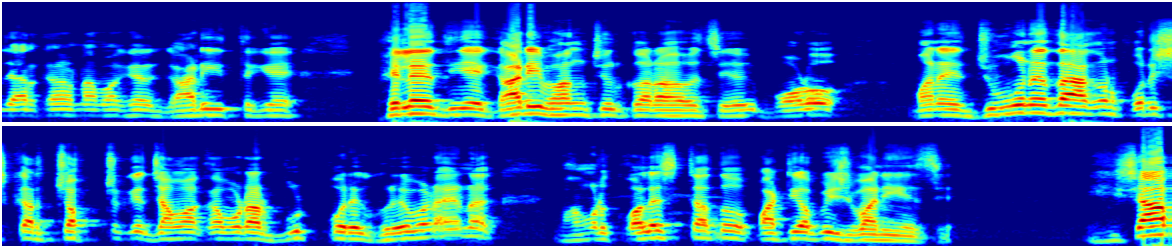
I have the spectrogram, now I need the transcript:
যার কারণে আমাকে গাড়ি থেকে ফেলে দিয়ে গাড়ি ভাঙচুর করা হয়েছে। বড় মানে যুব নেতা এখন পরিষ্কার চকচকে জামা কাপড় আর বুট পরে ঘুরে বেড়ায় না। ভাঙড় কলেজটা তো পার্টি অফিস বানিয়েছে। হিসাব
